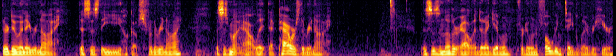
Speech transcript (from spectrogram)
They're doing a Rinnai. This is the hookups for the Rinnai. This is my outlet that powers the Rinnai. This is another outlet that I give them for doing a folding table over here.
